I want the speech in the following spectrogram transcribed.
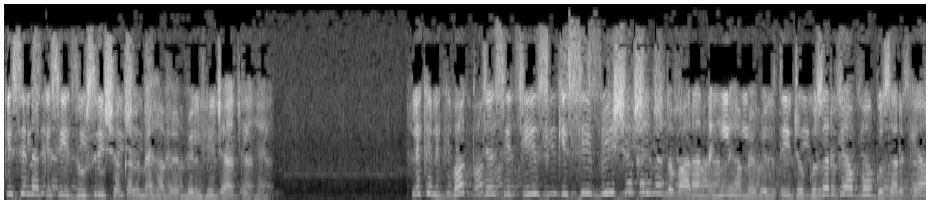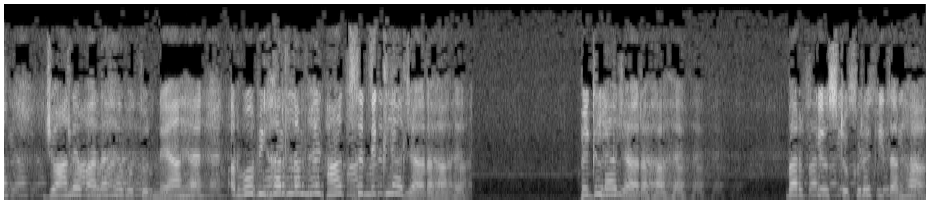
کسی نہ کسی دوسری شکل میں ہمیں مل ہی جاتی ہیں۔ لیکن وقت جیسی چیز کسی بھی شکل میں دوبارہ نہیں ہمیں ملتی جو گزر گیا، وہ گزر گیا۔ جو آنے والا ہے، وہ تو نیا ہے اور وہ بھی ہر لمحے ہاتھ سے نکلا جا رہا ہے، پگھلا جا رہا ہے۔ برف کے اس ٹکڑے کی طرح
